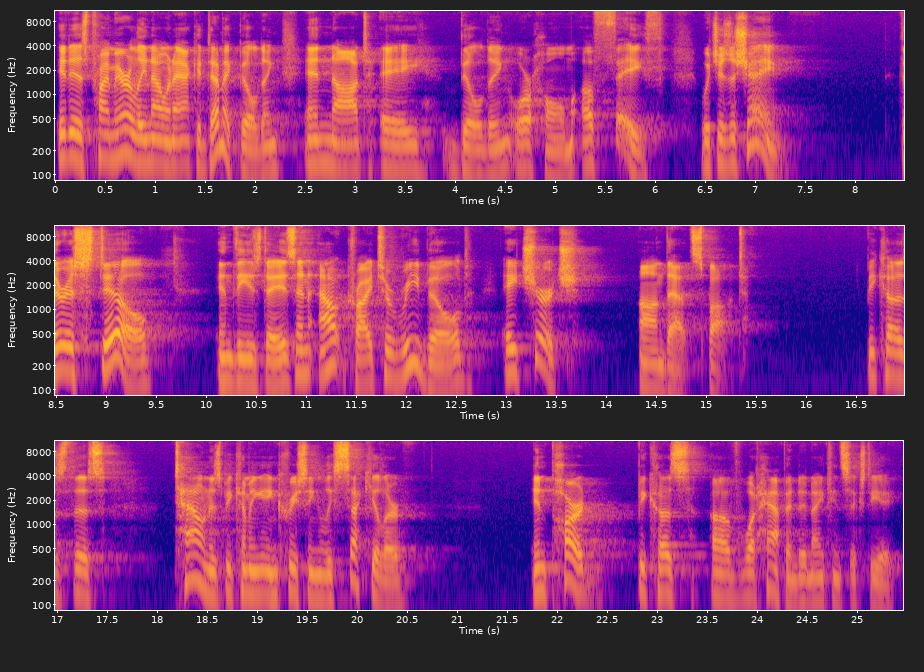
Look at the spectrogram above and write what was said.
It is primarily now an academic building and not a building or home of faith, which is a shame. There is still, in these days, an outcry to rebuild a church on that spot because this town is becoming increasingly secular, in part because of what happened in 1968.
